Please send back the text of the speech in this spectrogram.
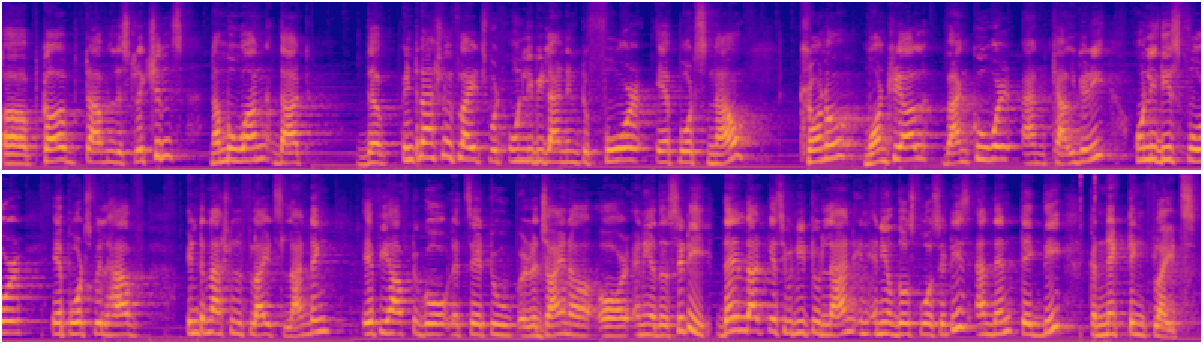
uh, curb travel restrictions. Number one, that the international flights would only be landing to four airports now. Toronto, Montreal, Vancouver and Calgary. Only these four airports will have international flights landing if you have to go let's say to Regina or any other city then in that case you would need to land in any of those four cities and then take the connecting flights.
